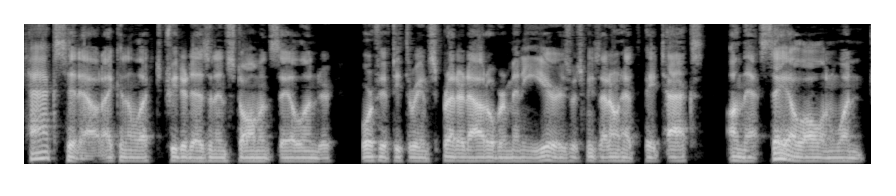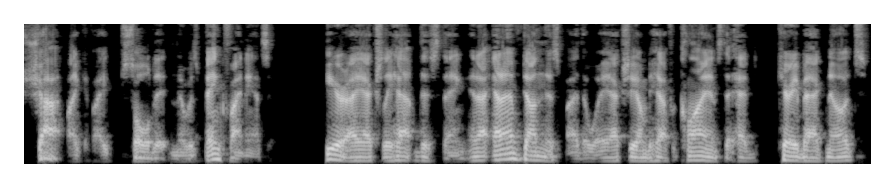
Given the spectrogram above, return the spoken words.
tax hit out. I can elect to treat it as an installment sale under 453 and spread it out over many years, which means I don't have to pay tax on that sale all in one shot. Like if I sold it and there was bank financing. Here, I actually have this thing. And, I, and I've done this, by the way, actually on behalf of clients that had carryback notes.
